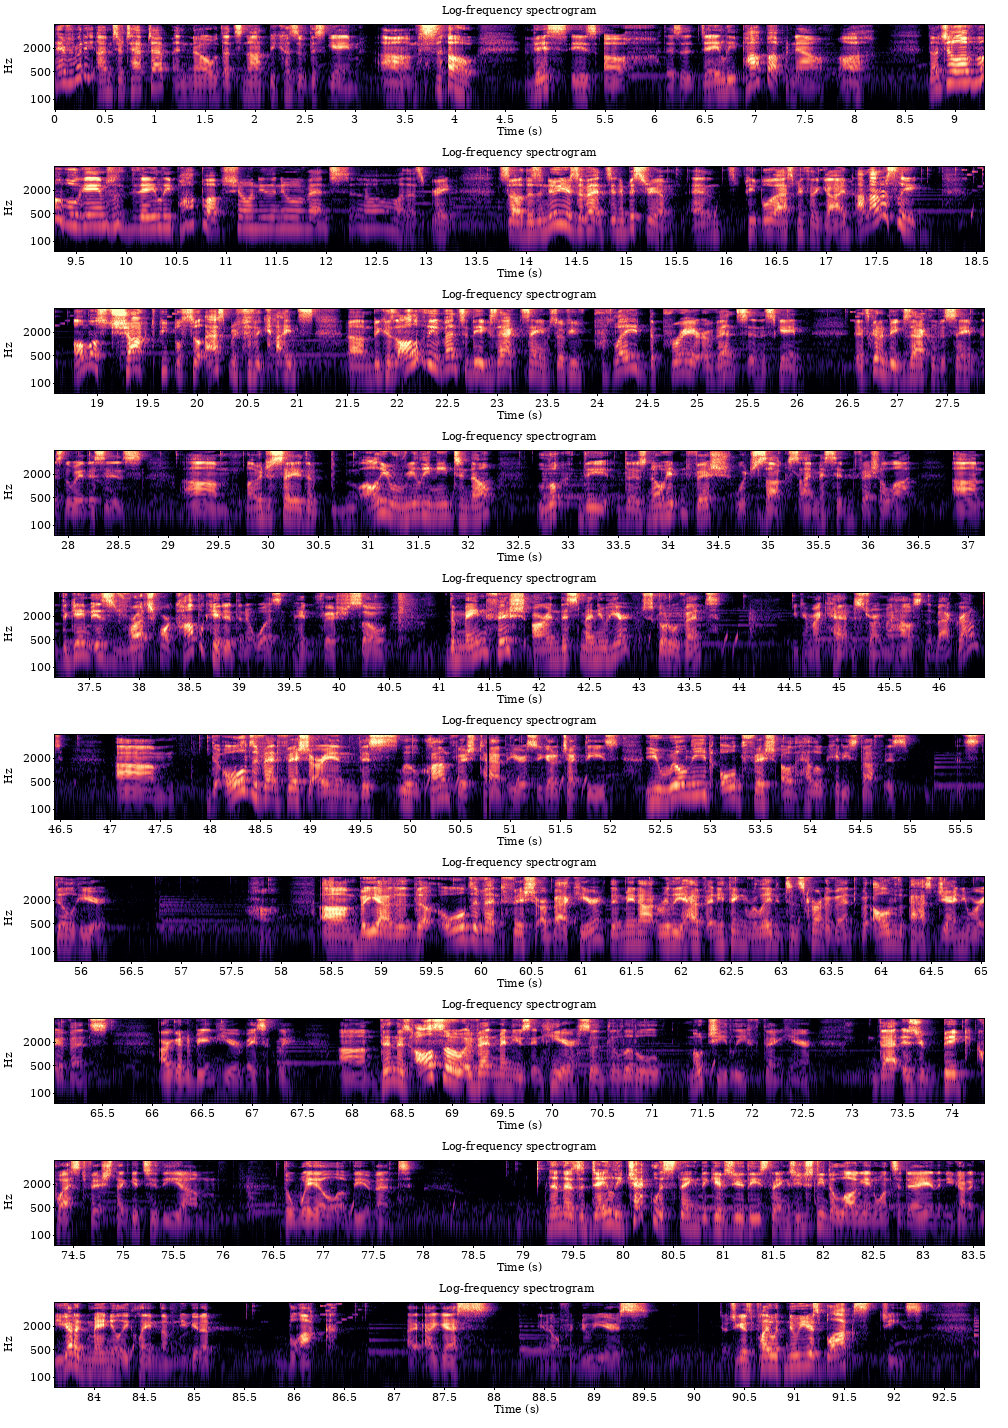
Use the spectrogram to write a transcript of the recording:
Hey everybody, I'm Sir Tap Tap, and no, that's not because of this game. Um, so, this is, oh, there's a daily pop-up now. Oh, don't you love mobile games with daily pop-ups showing you the new events? Oh, that's great. So, there's a New Year's event in Abyssrium, and people ask me for the guide. I'm honestly almost shocked people still ask me for the guides, um, because all of the events are the exact same, so if you've played the prayer events in this game, it's going to be exactly the same as the way this is. Um, let me just say that all you really need to know, look, the there's no hidden fish, which sucks. I miss hidden fish a lot. Um, the game is much more complicated than it was in Hidden Fish, so the main fish are in this menu here. Just go to event. You can hear my cat destroying my house in the background. Um, the old event fish are in this little clownfish tab here, so you gotta check these. You will need old fish. Oh, the Hello Kitty stuff is still here. Huh. Um, but yeah, the, the old event fish are back here. They may not really have anything related to this current event, but all of the past January events are going to be in here, basically. Um, then there's also event menus in here, so the little mochi leaf thing here. That is your big quest fish. That gets you the, um, the whale of the event. Then there's a daily checklist thing that gives you these things. You just need to log in once a day, and then you gotta you gotta manually claim them, and you get a block, I, I guess you know, for New Year's. Don't you guys play with New Year's blocks? Jeez.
